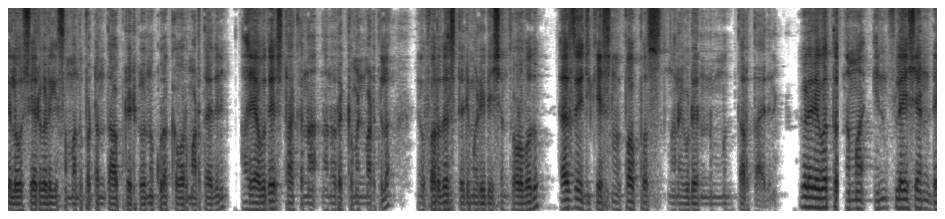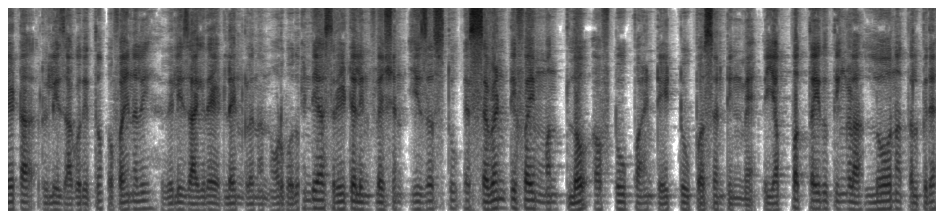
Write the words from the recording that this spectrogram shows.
ಕೆಲವು ಶೇರ್ಗಳಿಗೆ ಸಂಬಂಧಪಟ್ಟಂತ ಅಪ್ಡೇಟ್ಗಳನ್ನು ಕೂಡ ಕವರ್ ಮಾಡ್ತಾ ಇದ್ದೀನಿ. ಆ ಯಾವುದೇ ಸ್ಟಾಕ್ ಅನ್ನ ನಾನು ರೆಕಮೆಂಡ್ ಮಾಡ್ತಿಲ್ಲ. ನೀವು ಫರ್ದರ್ ಸ್ಟಡಿ ಮಾಡಿ ಡಿಸಿಷನ್ ತಗೊಳ್ಬಹುದು ಆಸ್ ಎಜುಕೇಶನಲ್ ಪರ್ಪಸ್ ನಾನು ವಿಡಿಯೋ ಮುಂದೆ ತರ್ತಾ ಇದ್ದೀನಿ. ಇವತ್ತು ನಮ್ಮ ಇನ್ಫ್ಲೇಷನ್ ಡೇಟಾ ರಿಲೀಸ್ ಆಗೋದಿತ್ತು. ಫೈನಲಿ ರಿಲೀಸ್ ಆಗಿದೆ ಹೆಡ್ಲೈನ್ ಗಳನ್ನ ನೋಡಬಹುದು India's retail inflation as to seventy five month low of two point eight two percent in May ಎಪ್ಪತ್ತೈದು ತಿಂಗಳ ಲೋನ ತಲುಪಿದೆ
